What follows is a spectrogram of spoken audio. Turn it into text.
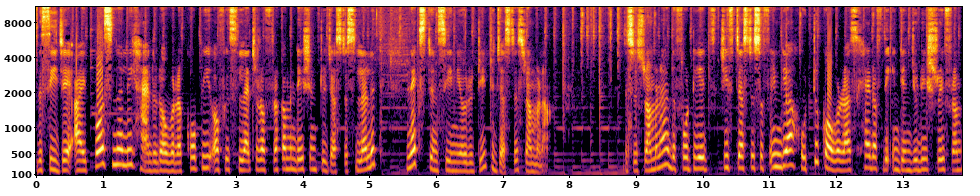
The CJI personally handed over a copy of his letter of recommendation to Justice Lalit, next in seniority to Justice Ramana. Justice Ramana, the 48th Chief Justice of India, who took over as head of the Indian judiciary from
